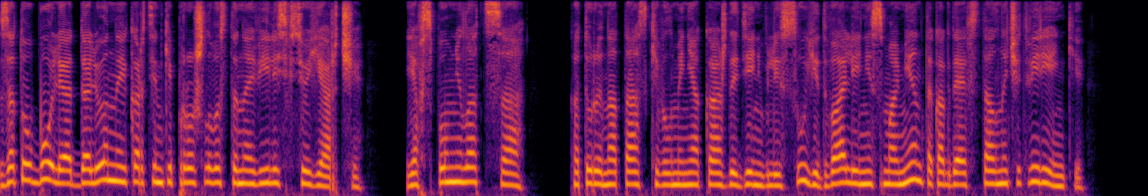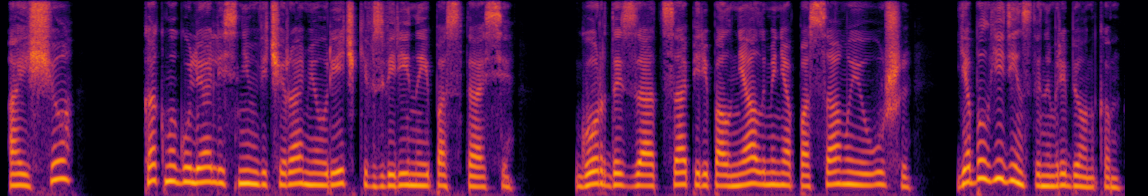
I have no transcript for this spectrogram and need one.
Зато более отдаленные картинки прошлого становились все ярче. Я вспомнил отца, который натаскивал меня каждый день в лесу, едва ли не с момента, когда я встал на четвереньки. А еще, как мы гуляли с ним вечерами у речки в звериной ипостаси. Гордость за отца переполняла меня по самые уши. Я был единственным ребенком.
